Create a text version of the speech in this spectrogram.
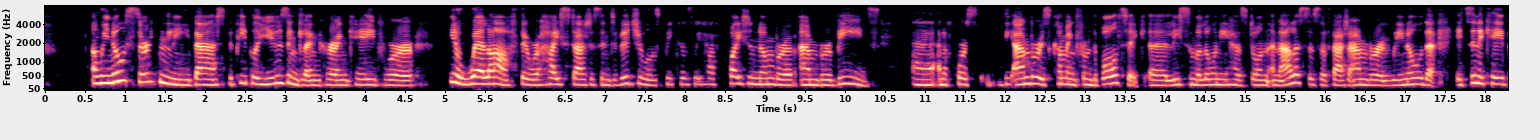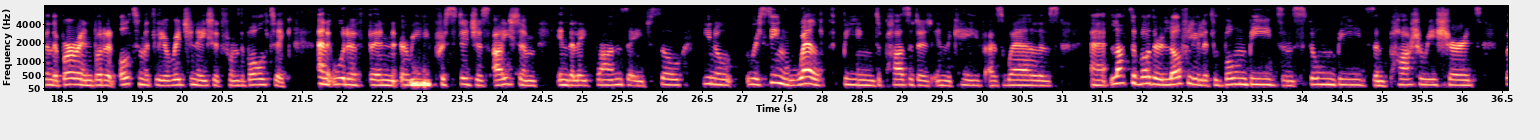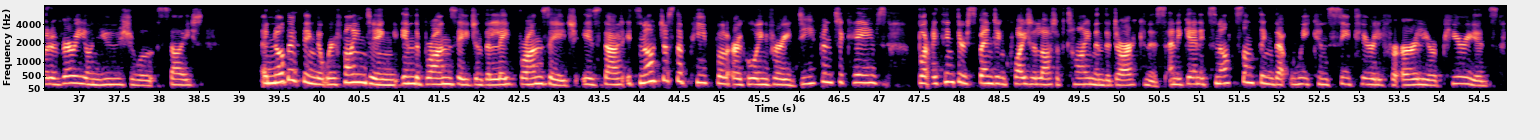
and we know certainly that the people using Glencurran Cave were, you know, well off. They were high status individuals because we have quite a number of amber beads uh, and of course, the amber is coming from the Baltic. Uh, Lisa Maloney has done analysis of that amber, and we know that it's in a cave in the Burren, but it ultimately originated from the Baltic. And it would have been a really prestigious item in the late Bronze Age. So, you know, we're seeing wealth being deposited in the cave as well as uh, lots of other lovely little bone beads and stone beads and pottery sherds, but a very unusual site. Another thing that we're finding in the Bronze Age and the late Bronze Age is that it's not just that people are going very deep into caves, but I think they're spending quite a lot of time in the darkness. And again, it's not something that we can see clearly for earlier periods.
